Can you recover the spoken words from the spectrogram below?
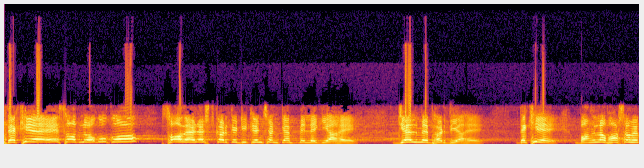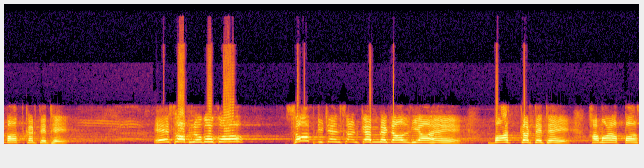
देखिए, ये सब लोगों को सब अरेस्ट करके डिटेंशन कैंप में ले गया है, जेल में भर दिया है। देखिए, बांग्ला भाषा में बात करते थे। ये सब लोगों को सब डिटेंशन कैंप में डाल दिया है। बात करते थे, हमारा पास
